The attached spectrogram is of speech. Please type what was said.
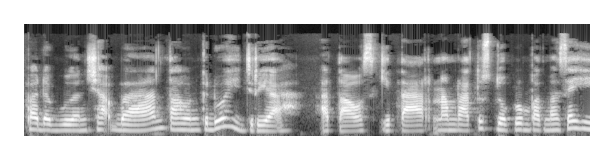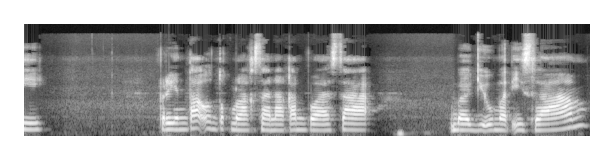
pada bulan Syakban tahun kedua Hijriah atau sekitar 624 Masehi. Perintah untuk melaksanakan puasa bagi umat Islam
